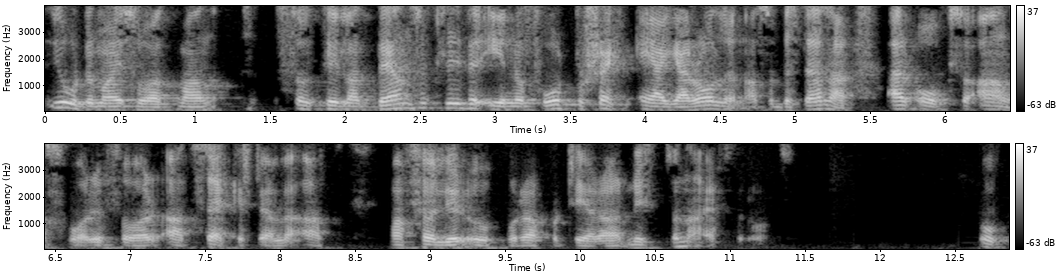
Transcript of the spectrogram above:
gjorde man ju så att man såg till att den som kliver in och får projektägarrollen, alltså beställaren, är också ansvarig för att säkerställa att man följer upp och rapporterar nyttorna efteråt. Och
